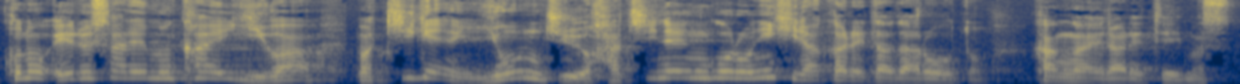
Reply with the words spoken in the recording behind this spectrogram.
このエルサレム会議は、まあ、紀元48年頃に開かれただろうと考えられています。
